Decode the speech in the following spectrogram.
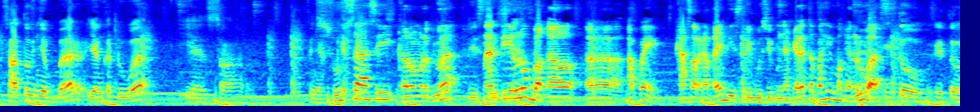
satu nyebar yang kedua ya soal penyakit Susah itu sih kalau menurut gua nanti lu bakal eh, apa ya kasar katanya distribusi penyakit itu pasti makin luas. itu itu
